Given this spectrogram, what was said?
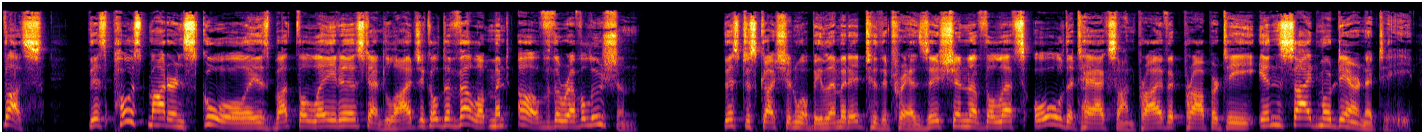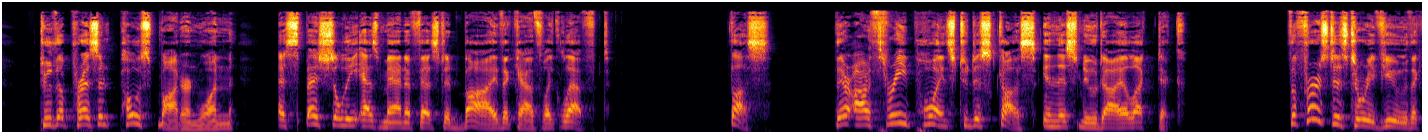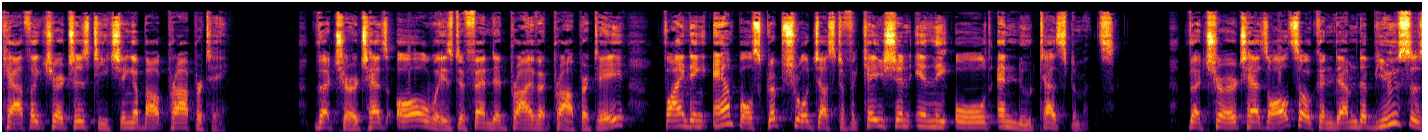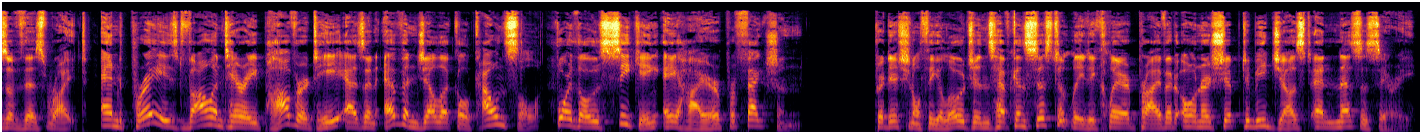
Thus, this postmodern school is but the latest and logical development of the revolution. This discussion will be limited to the transition of the left's old attacks on private property inside modernity to the present postmodern one, especially as manifested by the Catholic left. Thus, there are three points to discuss in this new dialectic. The first is to review the Catholic Church's teaching about property. The Church has always defended private property, finding ample scriptural justification in the Old and New Testaments. The Church has also condemned abuses of this right and praised voluntary poverty as an evangelical counsel for those seeking a higher perfection. Traditional theologians have consistently declared private ownership to be just and necessary.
